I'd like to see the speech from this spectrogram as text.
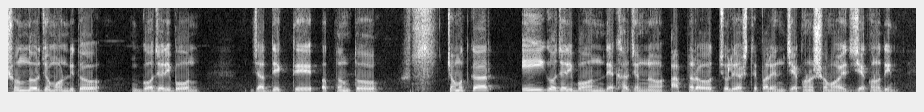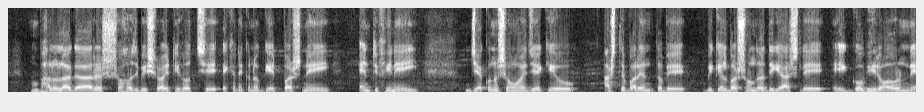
সৌন্দর্যমণ্ডিত গজারি বন, যা দেখতে অত্যন্ত চমৎকার। এই গজারি বন দেখার জন্য আপনারাও চলে আসতে পারেন যে কোনো সময় যে কোনো দিন। ভালো লাগার সহজ বিষয়টি হচ্ছে, এখানে কোনো গেট পাস নেই এন্ট্রি ফি নেই। যে কোনো সময় যে কেউ আসতে পারেন, তবে বিকেল বা সন্ধ্যার দিকে আসলে এই গভীর অরণ্যে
